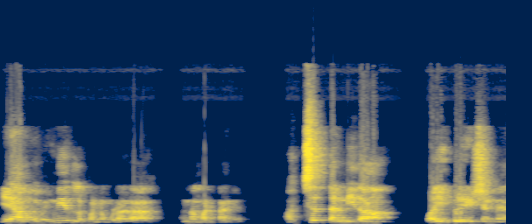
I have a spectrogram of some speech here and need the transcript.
ஏன் அவங்க வெந்நீர்ல பண்ணக்கூடாதா? பண்ண மாட்டாங்க. பச்சை தண்ணி தான் வைப்ரேஷனை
